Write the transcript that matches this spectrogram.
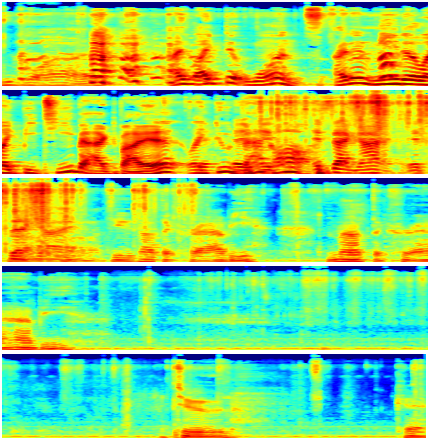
dude. Why? I liked it once. I didn't need to like be teabagged by it. Like, dude, It- back it- off. It's that guy. It's that guy. Dude, not the crabby. Not the crabby. Dude. Okay.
